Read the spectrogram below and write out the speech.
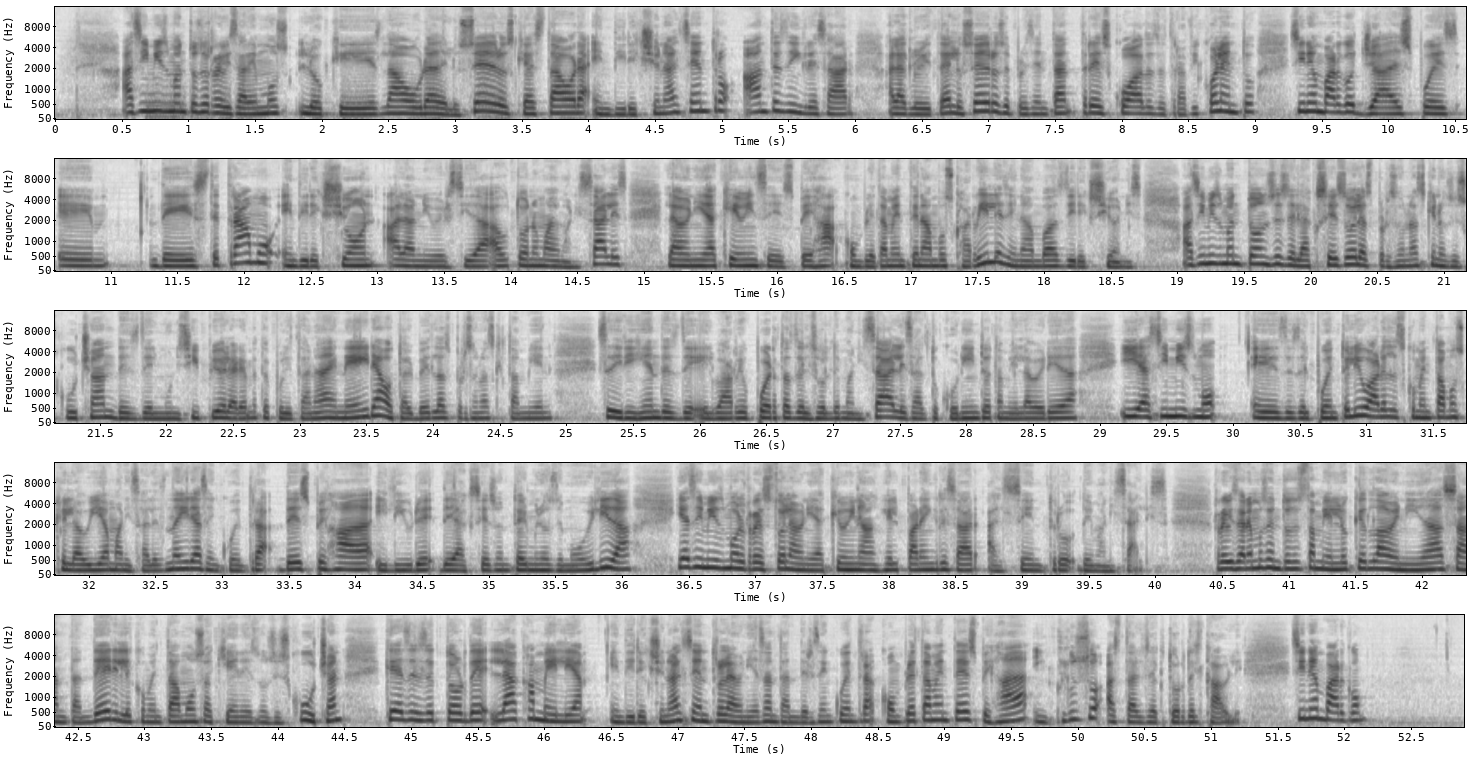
Asimismo, entonces revisaremos lo que es la obra de los cedros, que hasta ahora en dirección al centro, antes de ingresar a la glorieta de los cedros, se presentan tres cuadras de tráfico lento. Sin embargo, ya después... Eh, de este tramo en dirección a la Universidad Autónoma de Manizales. La avenida Kevin se despeja completamente en ambos carriles y en ambas direcciones. Asimismo, entonces, el acceso de las personas que nos escuchan desde el municipio del área metropolitana de Neira o tal vez las personas que también se dirigen desde el barrio Puertas del Sol de Manizales, Alto Corinto, también la vereda y asimismo eh, desde el puente Olivares les comentamos que la vía Manizales-Neira se encuentra despejada y libre de acceso en términos de movilidad y asimismo el resto de la avenida Kevin Ángel para ingresar al centro de Manizales. Revisaremos entonces también lo que es la avenida Santander y le comentamos a quienes nos escuchan que desde el sector de La Camelia en dirección al centro la avenida Santander se encuentra completamente despejada incluso hasta el sector del cable. Sin embargo,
